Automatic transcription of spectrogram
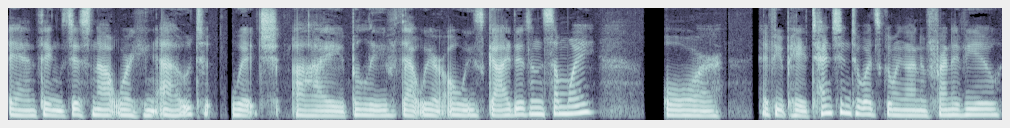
and things just not working out, which I believe that we are always guided in some way, or if you pay attention to what's going on in front of you,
